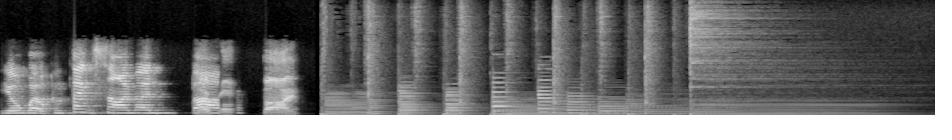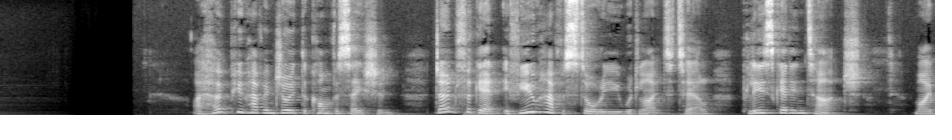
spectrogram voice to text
You're welcome. Thanks, Simon. Bye. No Bye. I hope you have enjoyed the conversation. Don't forget, if you have a story you would like to tell, please get in touch. My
